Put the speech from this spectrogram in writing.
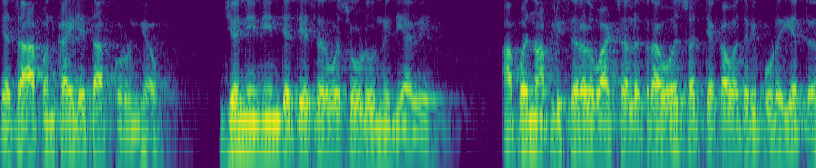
त्याचा आपण कायले ताप करून घ्याव. ज्यांनी निंद ते सर्व सोडून द्यावे. आपण आपली सरळ वाट चालत राहावं सत्य कवा तरी पुढं येतं.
